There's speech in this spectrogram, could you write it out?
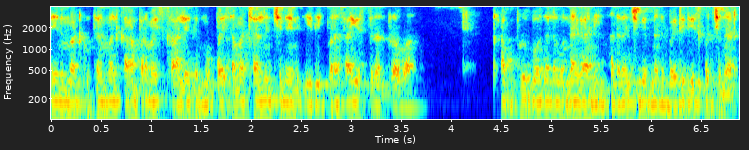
నేను మటుకు మళ్ళీ కాంప్రమైజ్ కాలేదు. ముప్పై సంవత్సరాల నుంచి నేను ఇది కొనసాగిస్తున్నాను ప్రభా. అప్పుడు బోధనలు ఉన్నా కానీ అందులో నుంచి మీరు నన్ను బయట తీసుకొచ్చినారు.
